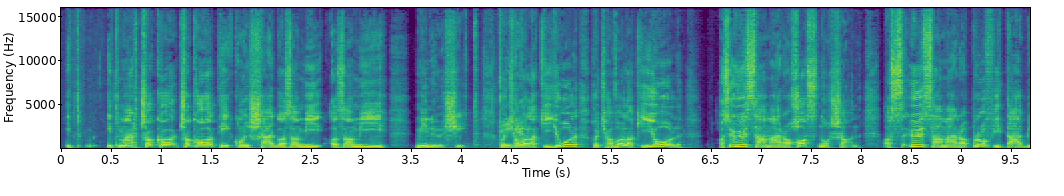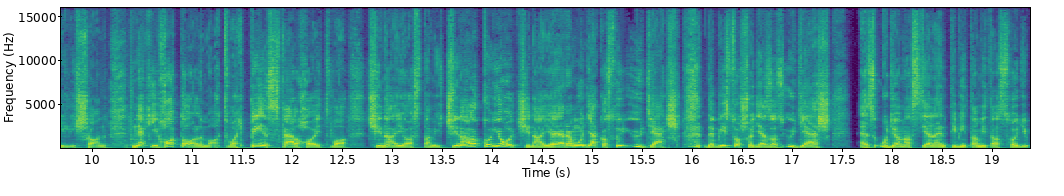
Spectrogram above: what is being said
Itt, itt már csak a, csak a hatékonyság az, ami, az, ami minősít. Hogyha valaki jól, hogyha valaki jól az ő számára hasznosan, az ő számára profitábilisan, neki hatalmat vagy pénzt felhajtva csinálja azt, amit csinál, akkor jól csinálja. Erre mondják azt, hogy ügyes. De biztos, hogy ez az ügyes, ez ugyanazt jelenti, mint amit az, hogy,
